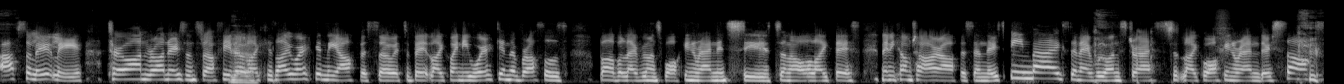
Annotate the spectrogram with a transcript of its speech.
Absolutely. Throw on runners and stuff, you know, like, because I work in the office. So it's a bit like when you work in the Brussels bubble, everyone's walking around in suits and all like this. Then you come to our office and there's bean bags and everyone's dressed like walking around their socks.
